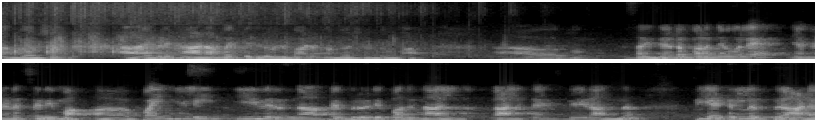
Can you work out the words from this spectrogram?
സന്തോഷം. ഇവിടെ കാണാൻ പറ്റിയതിൽ ഒരുപാട് സന്തോഷമുണ്ട് ഉമ്മ. അപ്പം സജിചേട്ടൻ പറഞ്ഞ പോലെ ഞങ്ങളുടെ സിനിമ പൈങ്കിളി ഈ വരുന്ന ഫെബ്രുവരി പതിനാലിന് വാലന്റൈൻസ് ഡേയുടെ അന്ന് തിയേറ്ററിൽ എത്തുകയാണ്.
